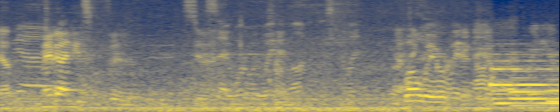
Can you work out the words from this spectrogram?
Yep. Yeah. Maybe I need some food. Let's do it. Say, what are we waiting on at this point? Well, we were waiting. Waiting on uh,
